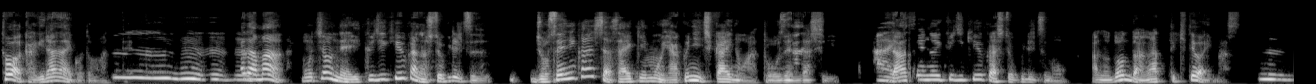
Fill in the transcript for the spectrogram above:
とは限らないこともあって、うんうんうんうん。ただまあ、もちろんね、育児休暇の取得率、女性に関しては最近もう100に近いのが当然だし、はい。男性の育児休暇取得率も、あの、どんどん上がってきてはいます。うん。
